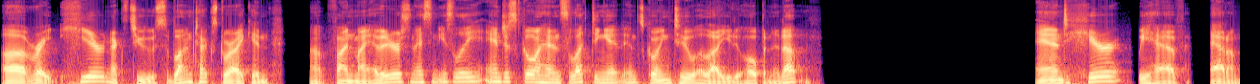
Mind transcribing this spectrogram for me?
uh, right here next to Sublime Text, where I can uh, find my editors nice and easily, and just go ahead and selecting it, and it's going to allow you to open it up. And here we have Atom.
